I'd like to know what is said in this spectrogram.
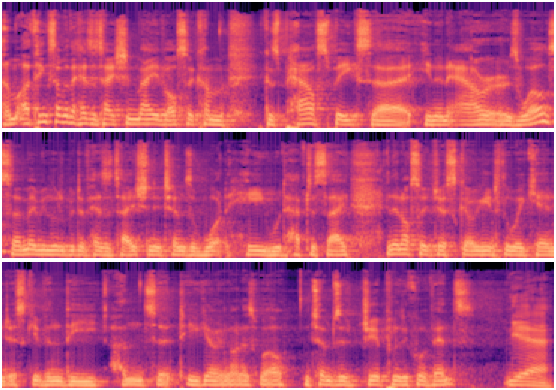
Um, I think some of the hesitation may have also come because Powell speaks uh, in an hour as well, so maybe a little bit of hesitation in terms of what he would have to say, and then also just going into the weekend, just given the uncertainty going on as well in terms of geopolitical events. Yeah,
